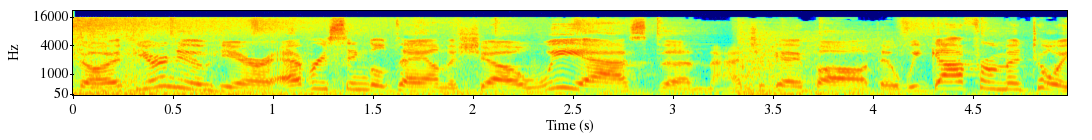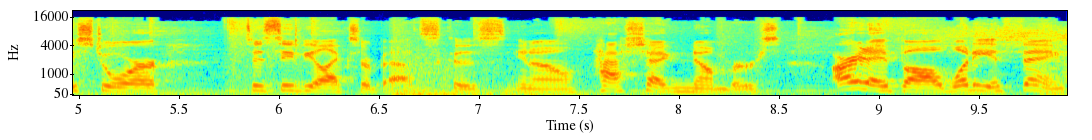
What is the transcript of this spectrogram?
So if you're new here, every single day on the show, we ask the Magic Eight Ball that we got from a toy store to see if he likes our bets, because, you know, hashtag numbers. All right, Eight Ball, what do you think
